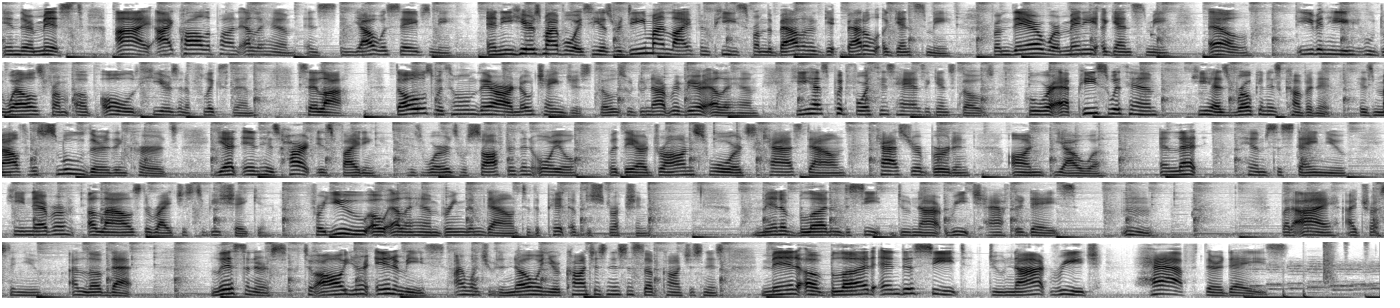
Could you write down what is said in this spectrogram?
in their midst. I, I call upon Elohim, and, and Yahweh saves me and he hears my voice. He has redeemed my life in peace from the battle against me. From there were many against me. El, even he who dwells from of old, hears and afflicts them. Selah. Those with whom there are no changes, those who do not revere Elohim, he has put forth his hands against those who were at peace with him. He has broken his covenant. His mouth was smoother than curds, yet in his heart is fighting. His words were softer than oil but they are drawn swords cast down. Cast your burden on Yahweh, and let him sustain you. He never allows the righteous to be shaken. For you, O Elohim, bring them down to the pit of destruction. Men of blood and deceit do not reach half their days. Mm. But I, I trust in you. I love that. Listeners, to all your enemies, I want you to know in your consciousness and subconsciousness Men of blood and deceit do not reach half their days.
